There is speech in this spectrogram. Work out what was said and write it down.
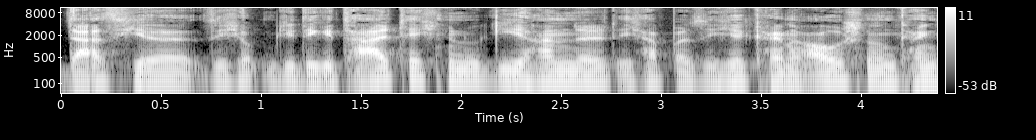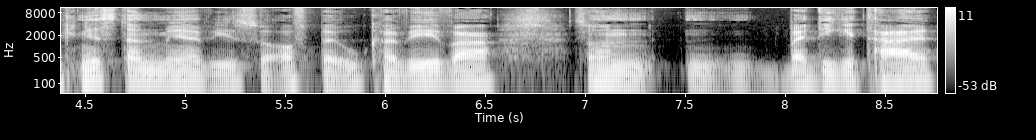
da es hier sich um die Digitaltechnologie handelt, ich habe also hier kein Rauschen und kein Knistern mehr, wie es so oft bei UKW war, sondern bei digital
